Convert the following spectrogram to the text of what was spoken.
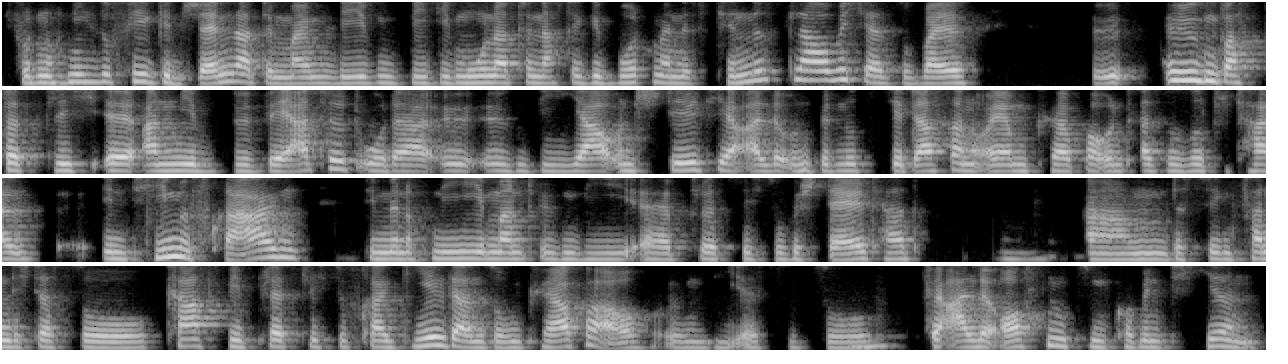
ich wurde noch nie so viel gegendert in meinem Leben wie die Monate nach der Geburt meines Kindes, glaube ich. Also weil irgendwas plötzlich äh, an mir bewertet oder äh, irgendwie ja und stillt ihr alle und benutzt ihr das an eurem Körper und also so total intime Fragen, die mir noch nie jemand irgendwie äh, plötzlich so gestellt hat. Mhm. Ähm, deswegen fand ich das so krass, wie plötzlich so fragil dann so ein Körper auch irgendwie ist und so mhm. für alle offen zum Kommentieren.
